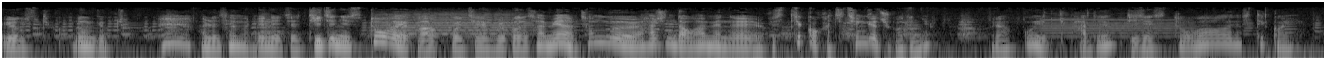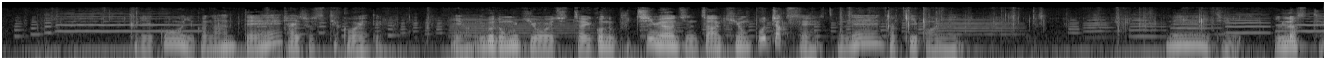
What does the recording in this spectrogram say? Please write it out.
이런 스티커. 너무 귀엽죠? 알린 세 마리. 얘는 이제 디즈니 스토어에 가갖고 이제 물건을 사면 선물 하신다고 하면은 이렇게 스티커 같이 챙겨주거든요. 그래갖고 이렇게 받은 디즈니 스토어 스티커예요. 그리고 이거는 한때 다이소 스티커 애들. 예요. 이거 너무 귀여워요, 진짜. 이거는 붙이면 진짜 귀여운 뽀짝스. 얘는 덕키 버니. 는 이제 일러스트.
